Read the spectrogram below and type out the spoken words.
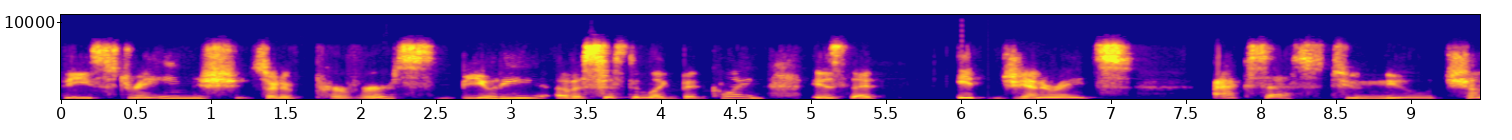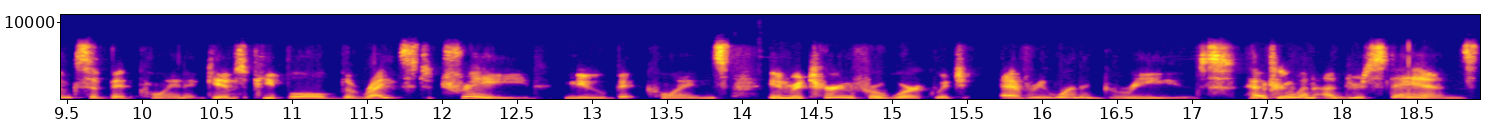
the strange, sort of perverse beauty of a system like Bitcoin is that it generates access to new chunks of Bitcoin. It gives people the rights to trade new Bitcoins in return for work which everyone agrees, everyone understands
